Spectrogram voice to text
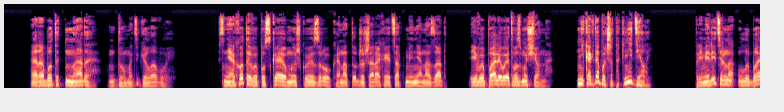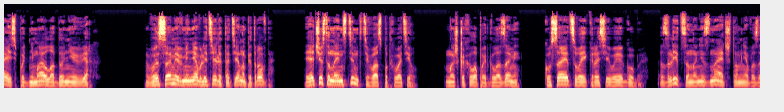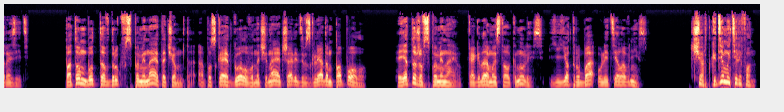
А работать надо, думать головой. С неохотой выпускаю мышку из рук, она тут же шарахается от меня назад и выпаливает возмущенно. «Никогда больше так не делай!» Примирительно улыбаясь, поднимаю ладони вверх. «Вы сами в меня влетели, Татьяна Петровна. Я чисто на инстинкте вас подхватил. Мышка хлопает глазами, кусает свои красивые губы. Злится, но не знает, что мне возразить. Потом будто вдруг вспоминает о чем-то, опускает голову, начинает шарить взглядом по полу. И я тоже вспоминаю, когда мы столкнулись, ее труба улетела вниз. «Черт, где мой телефон?»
